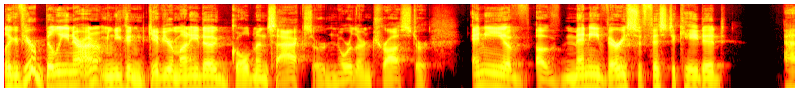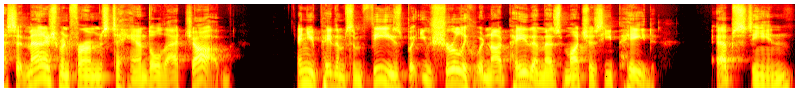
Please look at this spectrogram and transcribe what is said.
Like if you're a billionaire, I don't I mean you can give your money to Goldman Sachs or Northern Trust or any of of many very sophisticated asset management firms to handle that job and you'd pay them some fees, but you surely would not pay them as much as he paid Epstein.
